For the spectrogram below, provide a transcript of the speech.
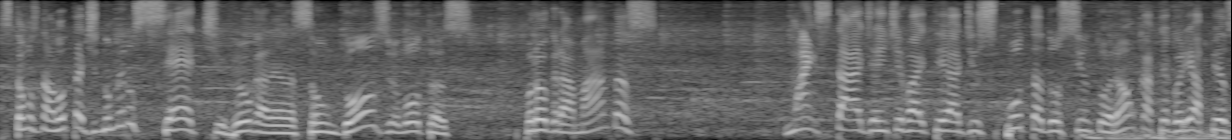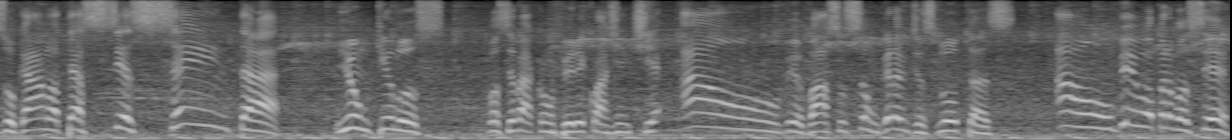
Estamos na luta de número 7, viu, galera? São 12 lutas programadas. Mais tarde a gente vai ter a disputa do cinturão, categoria peso galo até 61 quilos. Você vai conferir com a gente ao vivaço. São grandes lutas ao vivo para você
